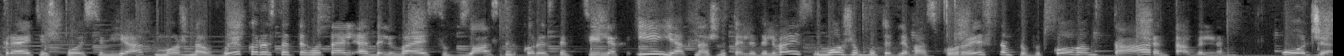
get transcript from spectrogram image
третій спосіб, як можна використати готель Edelweiss в власних корисних цілях, і як наш готель Edelweiss може бути для вас корисним, прибутковим та рентабельним. Отже.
